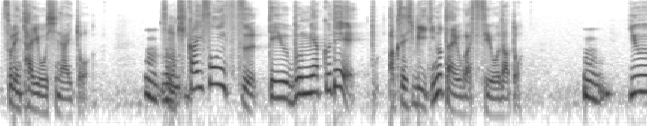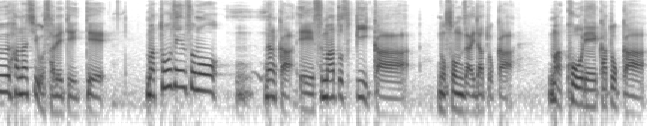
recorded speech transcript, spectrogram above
それに対応しないと、その機械損失っていう文脈でアクセシビリティの対応が必要だと。いう話をされていて、まあ、当然そのなんか、えー、スマートスピーカーの存在だとか、まあ、高齢化とか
